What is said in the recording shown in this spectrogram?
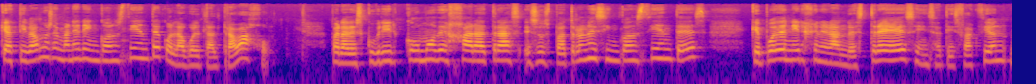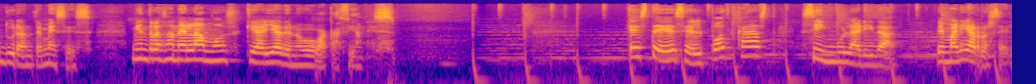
que activamos de manera inconsciente con la vuelta al trabajo, para descubrir cómo dejar atrás esos patrones inconscientes que pueden ir generando estrés e insatisfacción durante meses, mientras anhelamos que haya de nuevo vacaciones. Este es el podcast Singularidad de María Rosell,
